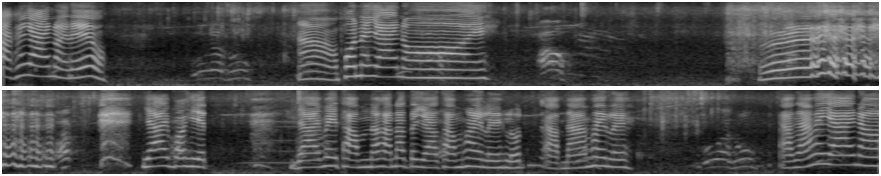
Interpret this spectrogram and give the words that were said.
ตักให้ยายหน่อยเร็วอ้าวพ่นให้ยายหน่อยเอ้ยยายบ่เห็ดยายไม่ทำนะคะนาตยาทำให้เลยรถอาบน้ำให้เลยอาบน้ำให้ยายหน่อ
